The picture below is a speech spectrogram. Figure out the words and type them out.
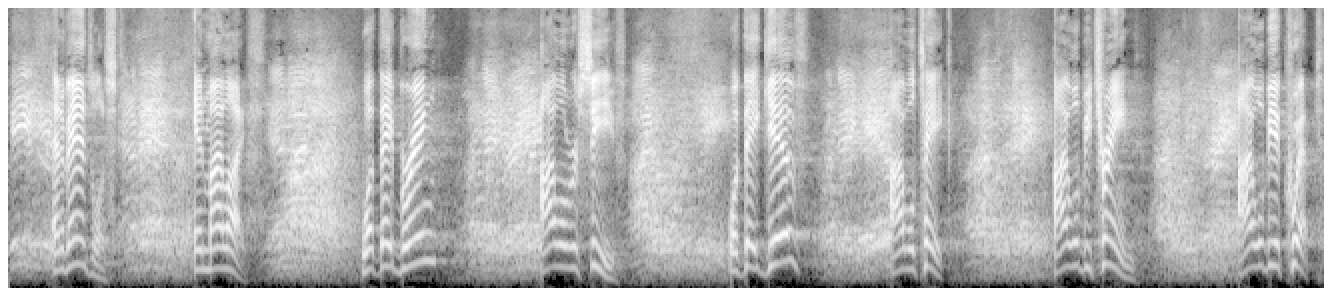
teacher, and evangelist, and evangelist in, my life. in my life. What they bring, I, will receive. What they give, I, will take. I will be trained. I will be. Equipped.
